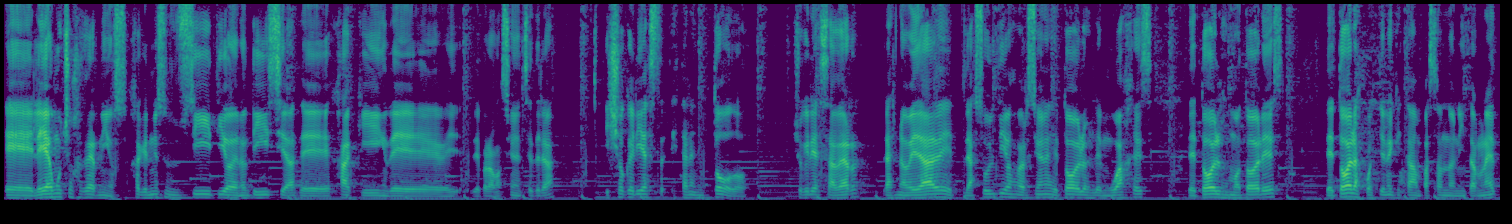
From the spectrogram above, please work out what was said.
leía mucho Hacker News. Hacker News es un sitio de noticias, de hacking, de, de programación, etc y yo quería estar en todo. Yo quería saber las novedades, las últimas versiones de todos los lenguajes, de todos los motores, de todas las cuestiones que estaban pasando en Internet,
